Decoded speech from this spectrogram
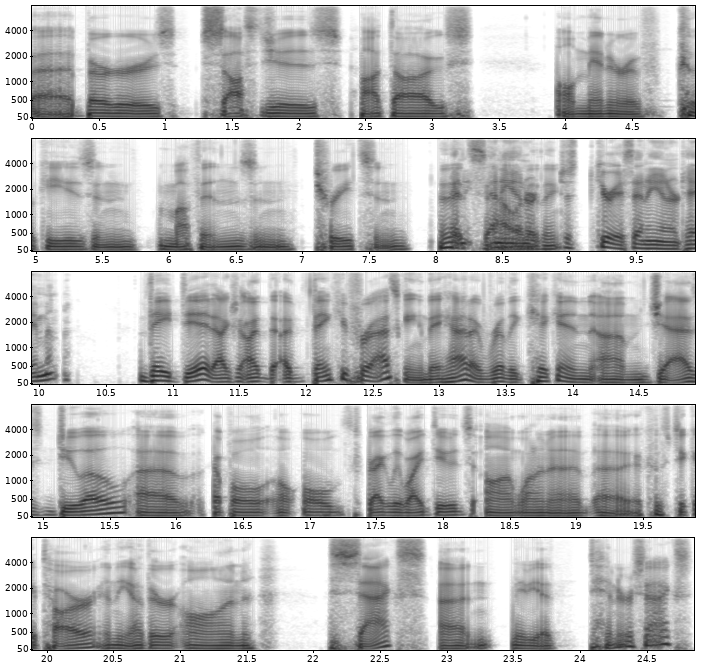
uh, burgers, sausages, hot dogs, all manner of cookies and muffins and treats and, and Any, any, salad, enter- I think. just curious, any entertainment? They did actually. I, I thank you for asking. They had a really kicking um, jazz duo. Uh, a couple old scraggly white dudes on one on a, a acoustic guitar and the other on sax, uh, maybe a tenor sax.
